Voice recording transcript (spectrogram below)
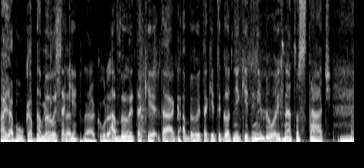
a jabłka były, były dostępne takie, akurat. A były tak? takie, tak, a były takie tygodnie, kiedy nie było ich na to stać. No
